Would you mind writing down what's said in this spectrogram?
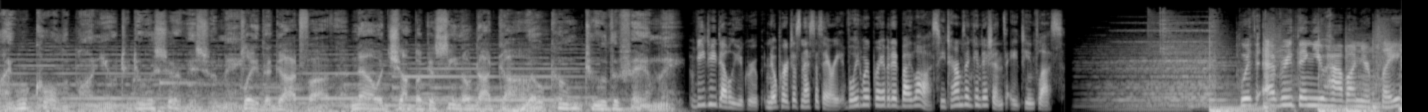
I will call upon you to do a service for me. Play The Godfather now at ChumbaCasino.com. Welcome to the family. VGW Group. No purchase necessary. Void where prohibited by law. See terms and conditions. 18 plus. With everything you have on your plate,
